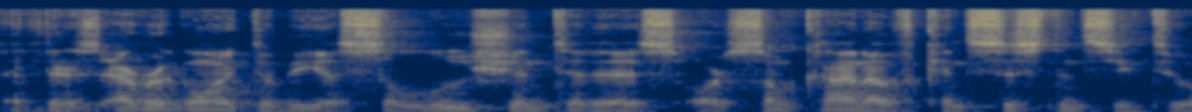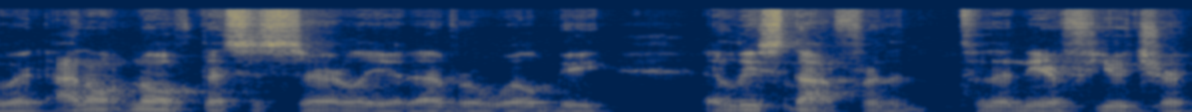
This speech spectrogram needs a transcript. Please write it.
if there's ever going to be a solution to this or some kind of consistency to it. I don't know if necessarily it ever will be, at least not for the to the near future.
